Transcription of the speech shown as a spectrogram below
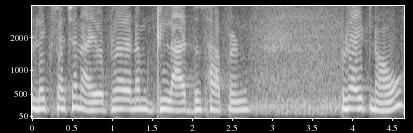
like such an eye opener, and I'm glad this happened right now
